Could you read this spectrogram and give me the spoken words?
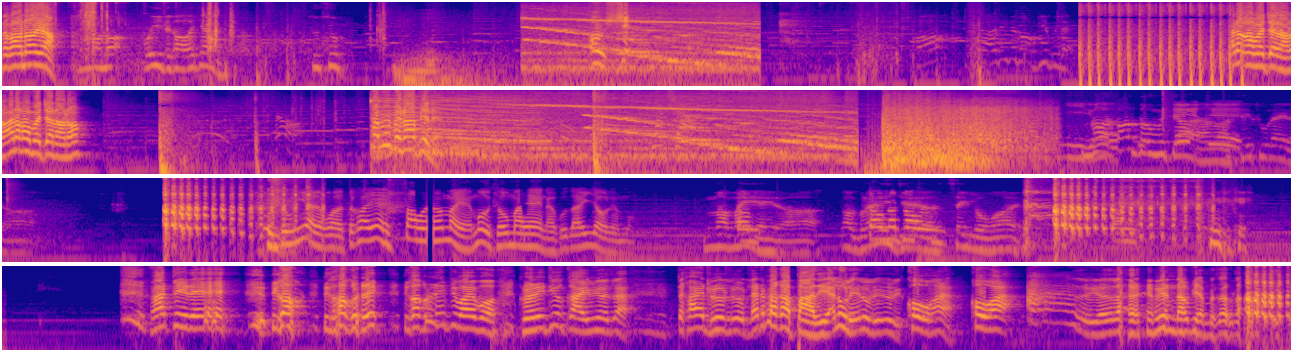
那个诺亚我一直搞我见就就哦 idontknowwhatshouldnthehoppyjuddont 他们被他骗都谁出来的啊 တုံကြီးရတယ်ကွာတခါရဲစောင်းရမ်းမှရမဟုတ်ဇုံမရရင်နာကိုသားကြီးရောက်လဲမို့ငါမိုက်ရရတော့ဘလိုင်းကြီးစိတ်လုံးသွားတယ်ငါတည်တယ်ဒီကောင်ဒီကောင်ကလေးဒီကောင်ကလေးပြပါရဲ့ပေါ့ granite ကိုကင်ပြီးတော့တခါရဲလက်တစ်ဖက်ကပါသေးတယ်အဲ့လိုလေအဲ့လိုလေခုံရတာခုံရအာဆိုပြီးတော့နောက်ပြန်မစုံတော့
